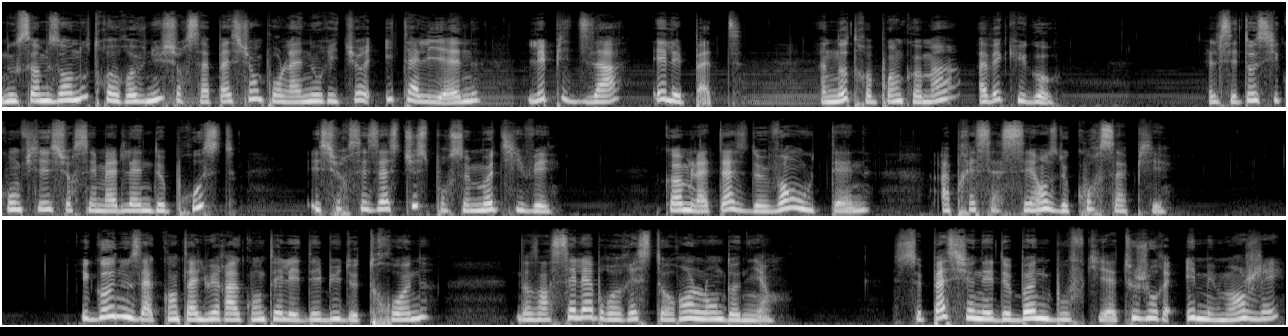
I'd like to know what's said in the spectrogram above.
nous sommes en outre revenus sur sa passion pour la nourriture italienne, les pizzas et les pâtes. Un autre point commun avec Hugo. Elle s'est aussi confiée sur ses madeleines de Proust et sur ses astuces pour se motiver, comme la tasse de Van Houten après sa séance de course à pied. Hugo nous a quant à lui raconté les débuts de Trône dans un célèbre restaurant londonien. Ce passionné de bonne bouffe qui a toujours aimé manger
